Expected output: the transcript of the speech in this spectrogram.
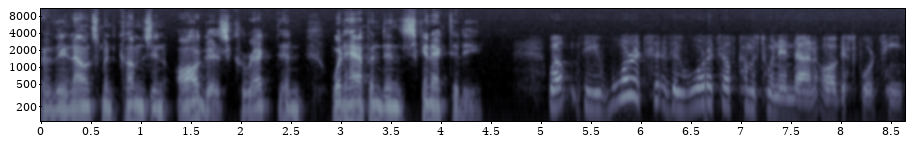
the announcement comes in August, correct? And what happened in Schenectady? Well, the war, the war itself comes to an end on August 14th.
